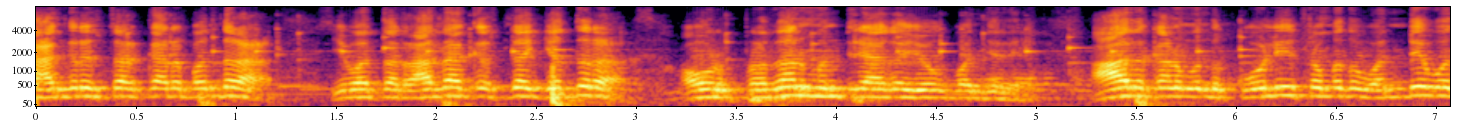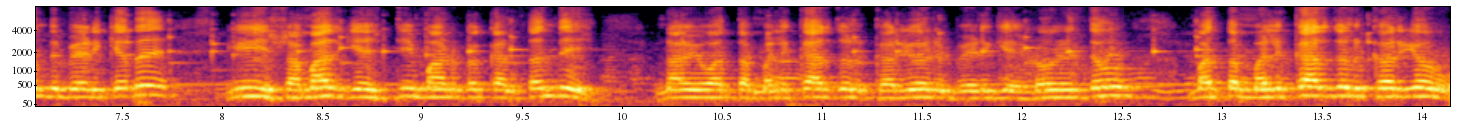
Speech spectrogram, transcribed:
ಕಾಂಗ್ರೆಸ್ ಸರ್ಕಾರ ಬಂದ್ರೆ, ಇವತ್ತು ರಾಧಾಕೃಷ್ಣ ಗೆದ್ದರೆ ಅವರು ಪ್ರಧಾನಮಂತ್ರಿ ಆಗ ಯೋಗ ಬಂದಿದೆ. ಆದ ಕಾರಣ ಒಂದು ಕೋಲಿ ಸಂಬಂಧ ಒಂದೇ ಒಂದು ಬೇಡಿಕೆ ಇದೆ. ಈ ಸಮಾಜಕ್ಕೆ ಎಸ್ ಟಿ ಮಾಡ್ಬೇಕಂತಂದು ನಾವು ಇವತ್ತು ಮಲ್ಲಿಕಾರ್ಜುನ ಖರ್ಗೆಯವ್ರಿಗೆ ಬೇಡಿಕೆ ಇಡೋರಿದ್ದೆವು ಮತ್ತು ಮಲ್ಲಿಕಾರ್ಜುನ ಖರ್ಗೆಯವರು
